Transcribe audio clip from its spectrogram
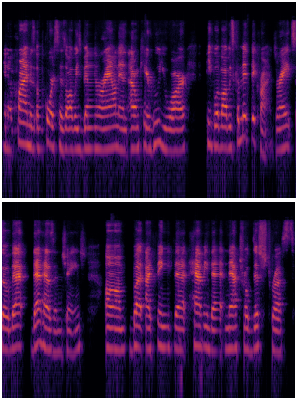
you know crime is of course has always been around and i don't care who you are people have always committed crimes right? So that that hasn't changed. Um but i think that having that natural distrust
